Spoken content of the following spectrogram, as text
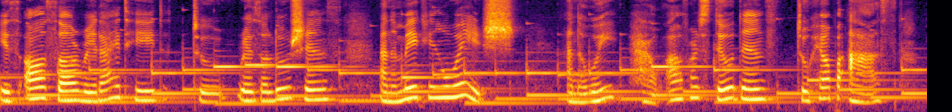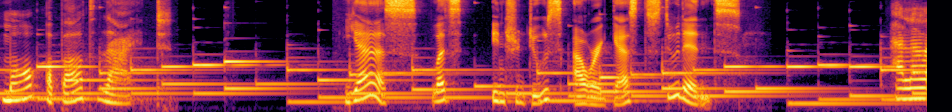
is also related to resolutions and making a wish, and we have our students to help us more about that. Yes, let's introduce our guest students. Hello,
